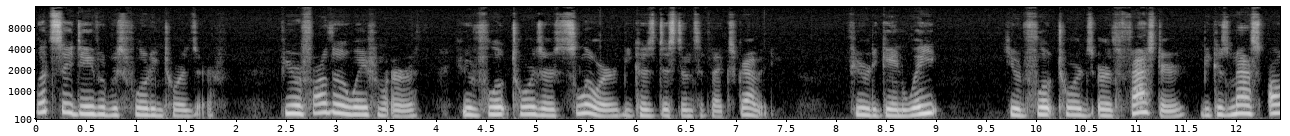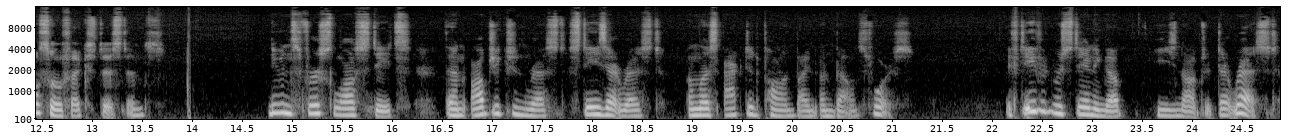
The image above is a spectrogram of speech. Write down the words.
Let's say David was floating towards Earth. If he were farther away from Earth, he would float towards Earth slower because distance affects gravity. If he were to gain weight, he would float towards Earth faster because mass also affects distance. Newton's first law states that an object in rest stays at rest unless acted upon by an unbalanced force. If David were standing up, he is an object at rest.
